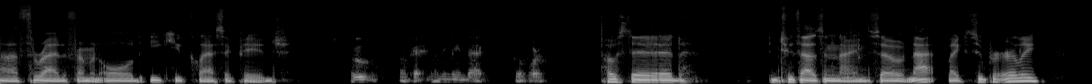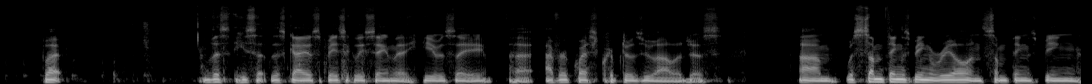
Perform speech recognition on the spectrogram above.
uh thread from an old EQ Classic page Ooh, okay, let me lean back. Go for it. posted in 2009 so not like super early but this he said this guy is basically saying that he was a uh, everquest cryptozoologist um with some things being real and some things being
